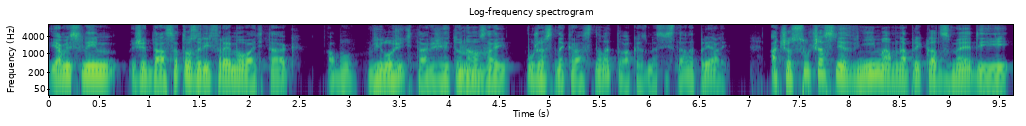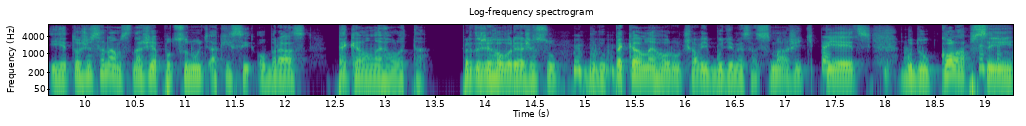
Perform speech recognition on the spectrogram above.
ja myslím, že dá sa to zreframovať tak, alebo vyložiť tak, že je to mm. naozaj úžasné, krásne leto, aké sme si stále prijali. A čo súčasne vnímam napríklad z médií, je to, že sa nám snažia podsunúť akýsi obraz pekelného leta. Pretože hovoria, že sú, budú pekelné horúčavy, budeme sa smažiť, piecť, budú kolapsy,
